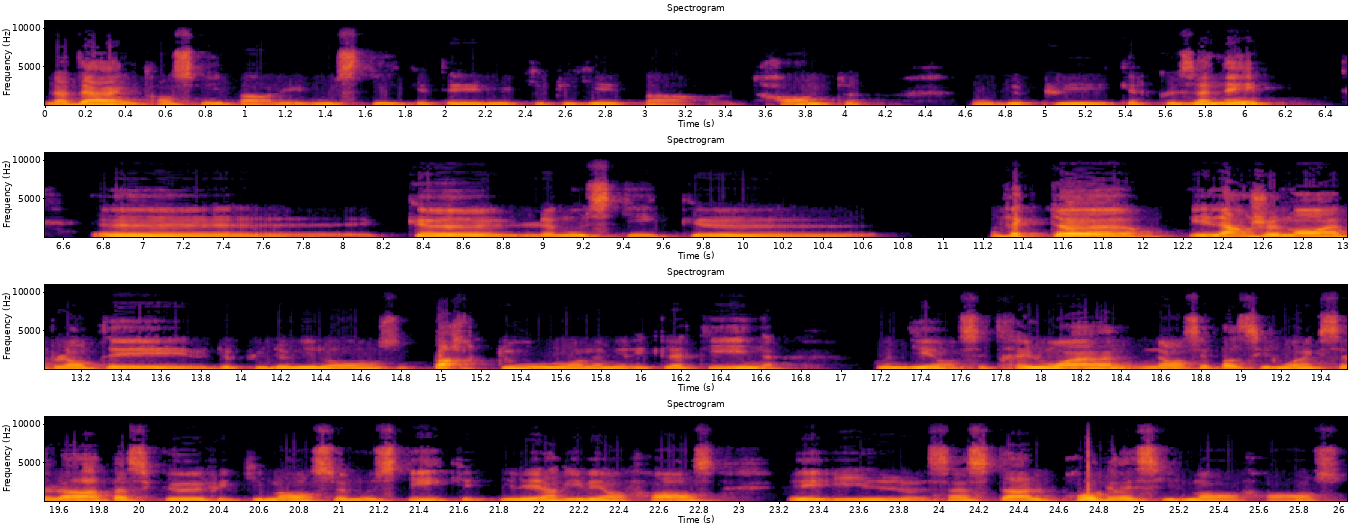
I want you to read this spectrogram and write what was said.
la dengue transmise par les moustiques était multipliée par 30 euh, depuis quelques années. Euh, que le moustique euh, vecteur est largement implanté depuis 2011 partout en Amérique latine. Vous me dire, c'est très loin. Non, c'est pas si loin que cela, parce que effectivement, ce moustique, il est arrivé en France et il s'installe progressivement en France,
